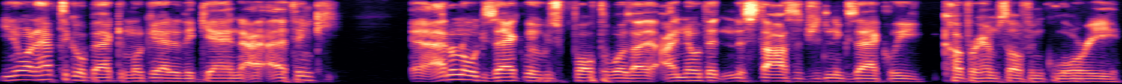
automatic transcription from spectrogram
You know what? I have to go back and look at it again. I, I think I don't know exactly whose fault it was. I, I know that Nastasic didn't exactly cover himself in glory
